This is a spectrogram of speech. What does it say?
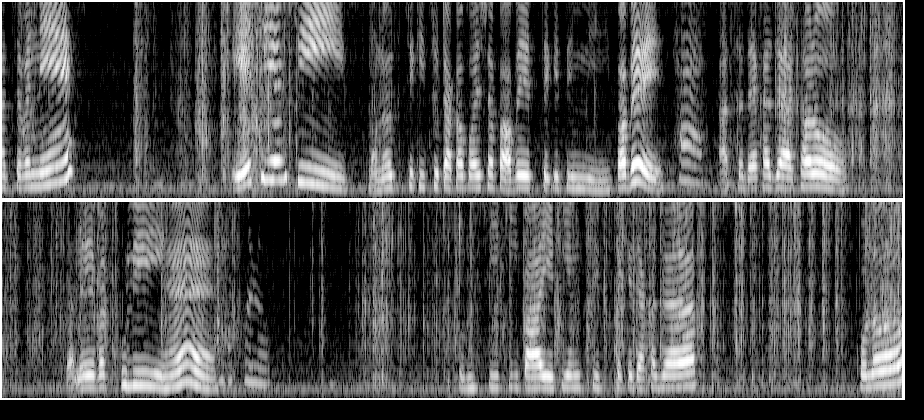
আচ্ছা এবার নেক্সট এটিএম চিজ মনে হচ্ছে কিছু টাকা পয়সা পাবে এর থেকে তিম্মি পাবে? হ্যাঁ। আচ্ছা দেখা যাক ধরো। তাহলে এবার খুলি হ্যাঁ? হ্যাঁ খোলো। খুলছি কি পাই এটিএম চিপস থেকে দেখা যাক। খোলো।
